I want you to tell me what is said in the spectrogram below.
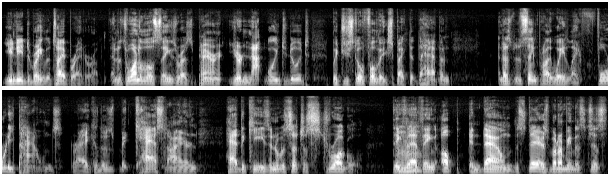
you need to bring the typewriter up," and it's one of those things where, as a parent, you're not going to do it, but you still fully expect it to happen. And this, thing probably weighed like 40 pounds, right? Because it was big cast iron, had the keys, and it was such a struggle to get that thing up and down the stairs. But I mean, it's just,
